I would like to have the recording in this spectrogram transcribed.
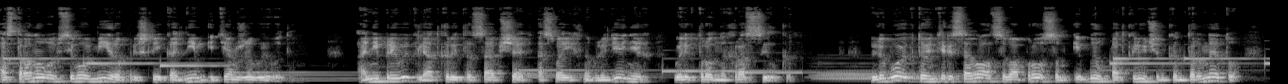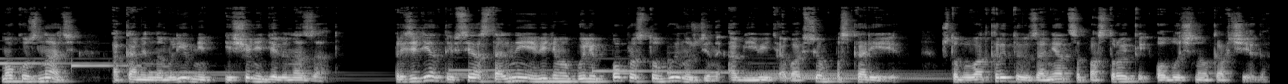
Астрономы всего мира пришли к одним и тем же выводам. Они привыкли открыто сообщать о своих наблюдениях в электронных рассылках. Любой, кто интересовался вопросом и был подключен к интернету, мог узнать о каменном ливне еще неделю назад. Президент и все остальные, видимо, были попросту вынуждены объявить обо всем поскорее, чтобы в открытую заняться постройкой облачного ковчега.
